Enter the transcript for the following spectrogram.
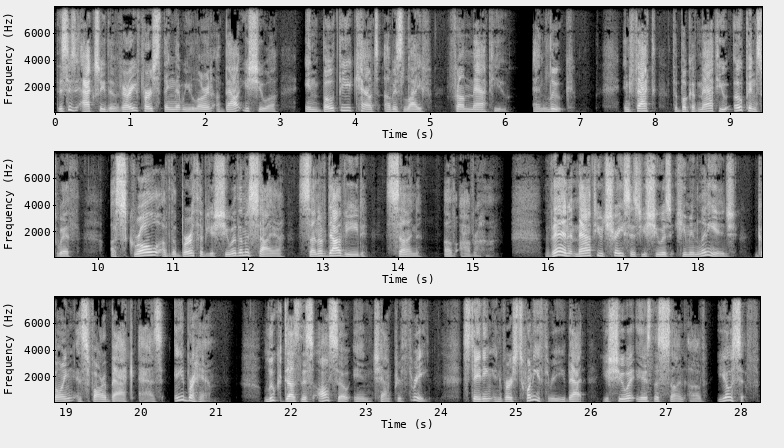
This is actually the very first thing that we learn about Yeshua in both the accounts of his life from Matthew and Luke. In fact, the book of Matthew opens with a scroll of the birth of Yeshua the Messiah, son of David, son of Abraham. Then Matthew traces Yeshua's human lineage going as far back as Abraham. Luke does this also in chapter 3, stating in verse 23 that Yeshua is the son of Joseph,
